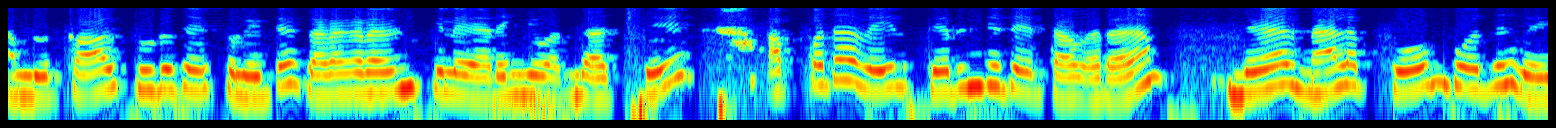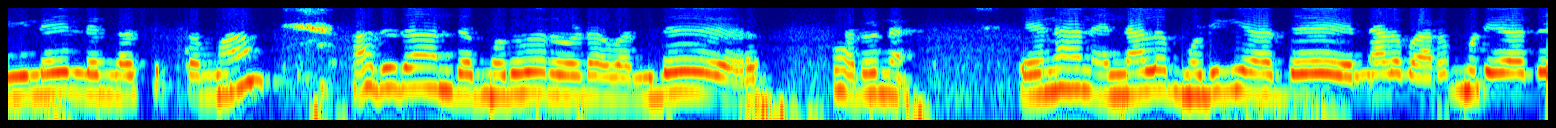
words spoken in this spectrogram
நம்மளுக்கு கால் சுடுதே சொல்லிட்டு கடகடன்னு கீழே இறங்கி வந்தாச்சு. அப்பதான் வெயில் தெரிஞ்சதே தவிர வே மேல போகும்போது வெயிலே இல்லைங்க சுத்தமா. அதுதான் அந்த முருகரோட வந்து கருணை. ஏன்னா என்னால முடியாது என்னால வர முடியாது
